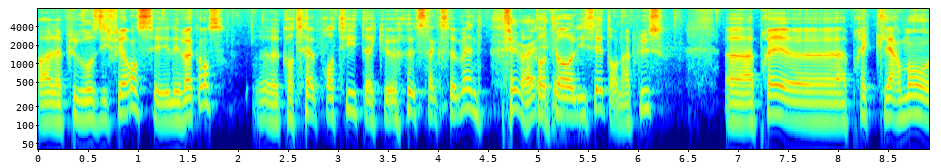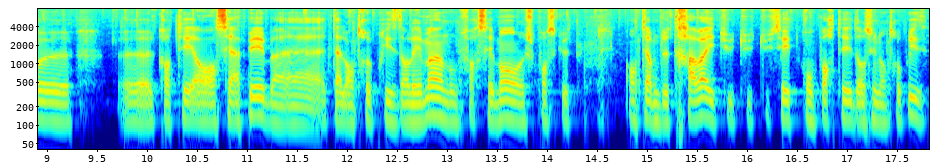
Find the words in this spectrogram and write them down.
Ah, la plus grosse différence, c'est les vacances. Euh, quand tu es apprenti, tu que 5 semaines. C'est vrai. Quand tu es en lycée, tu en as plus. Euh, après, après, clairement, euh, quand tu es en CAP, bah, tu as l'entreprise dans les mains. Donc forcément, je pense que en termes de travail, tu, tu, tu sais te comporter dans une entreprise.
